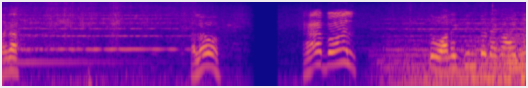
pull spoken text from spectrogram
লাগা। হ্যালো? হ্যাঁ বল। তো অনেকদিন তো দেখা হয়নি।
